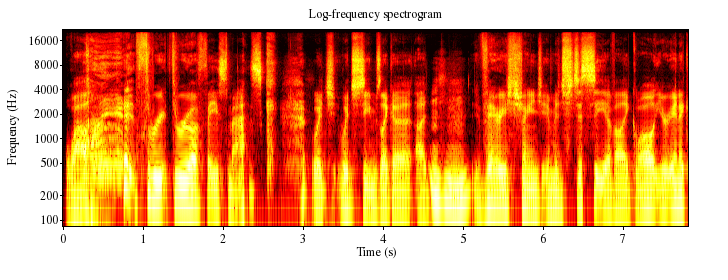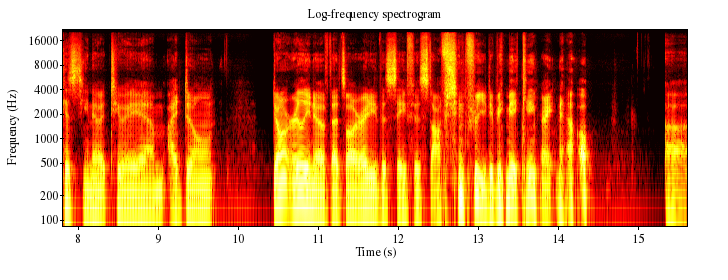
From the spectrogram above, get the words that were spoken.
while through through a face mask, which which seems like a, a mm-hmm. very strange image to see of like, well, you're in a casino at 2 a.m. I don't don't really know if that's already the safest option for you to be making right now. Uh,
